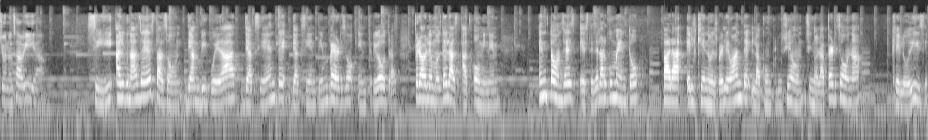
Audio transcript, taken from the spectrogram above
Yo no sabía. Sí, algunas de estas son de ambigüedad, de accidente, de accidente inverso, entre otras, pero hablemos de las ad hominem. Entonces, este es el argumento para el que no es relevante la conclusión, sino la persona que lo dice.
